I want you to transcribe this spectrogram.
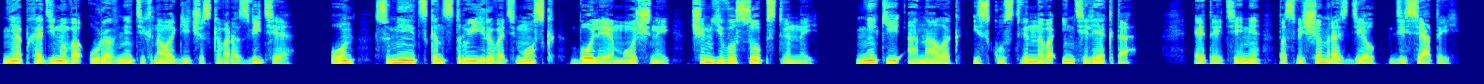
необходимого уровня технологического развития, он сумеет сконструировать мозг более мощный, чем его собственный, некий аналог искусственного интеллекта. Этой теме посвящен раздел 10.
